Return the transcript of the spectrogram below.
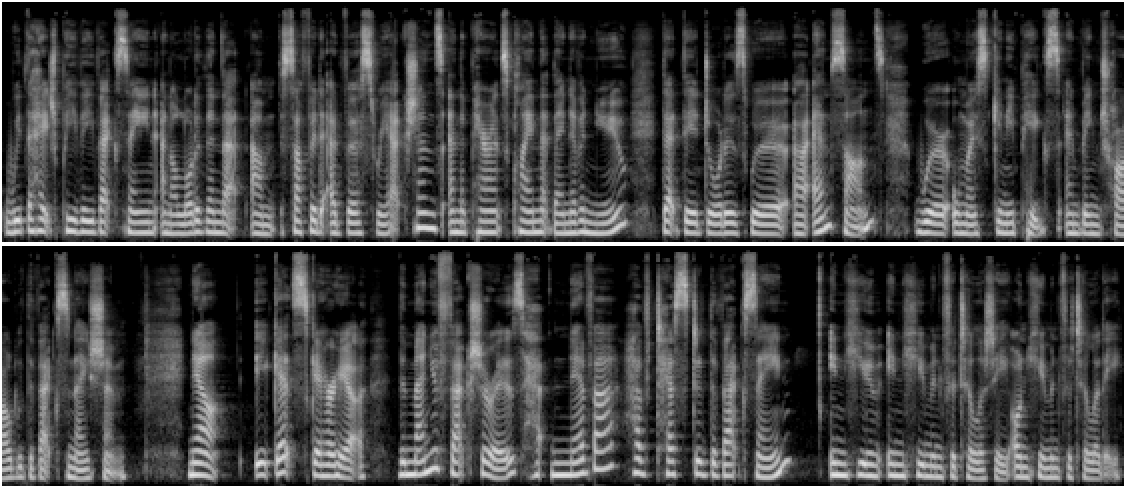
with the HPV vaccine, and a lot of them that um, suffered adverse reactions. And the parents claim that they never knew that their daughters were uh, and sons were almost guinea pigs and being trialed with the vaccination. Now, it gets scarier. The manufacturers ha- never have tested the vaccine in, hum- in human fertility, on human fertility.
